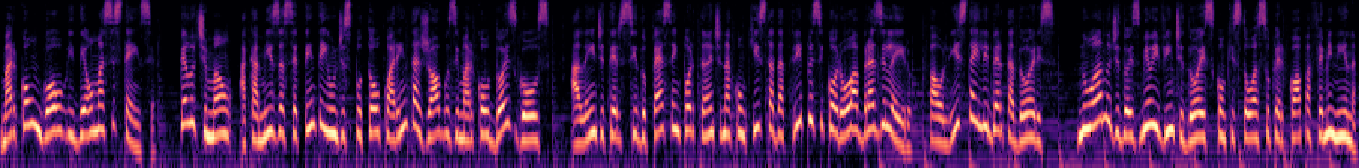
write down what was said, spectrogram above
marcou um gol e deu uma assistência. Pelo timão, a camisa 71 disputou 40 jogos e marcou dois gols, além de ter sido peça importante na conquista da Tríplice Coroa Brasileiro, Paulista e Libertadores. No ano de 2022 conquistou a Supercopa Feminina,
